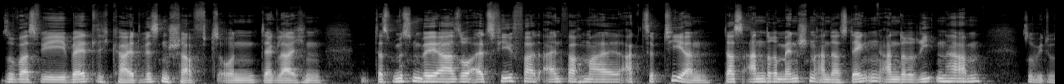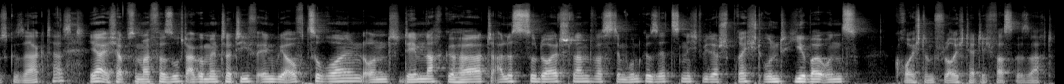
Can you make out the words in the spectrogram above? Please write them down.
sowas wie Weltlichkeit, Wissenschaft und dergleichen? Das müssen wir ja so als Vielfalt einfach mal akzeptieren, dass andere Menschen anders denken, andere Riten haben, so wie du es gesagt hast. Ja, ich habe es mal versucht, argumentativ irgendwie aufzurollen und demnach gehört alles zu Deutschland, was dem Grundgesetz nicht widerspricht und hier bei uns kreucht und fleucht, hätte ich fast gesagt.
